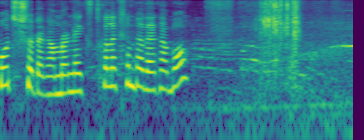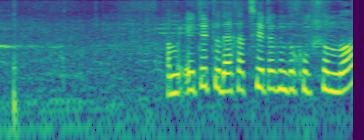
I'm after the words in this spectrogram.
পঁচিশশো টাকা। আমরা নেক্সট কালেকশনটা দেখাবো। আমি এটা একটু দেখাচ্ছি। এটা কিন্তু খুব সুন্দর।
